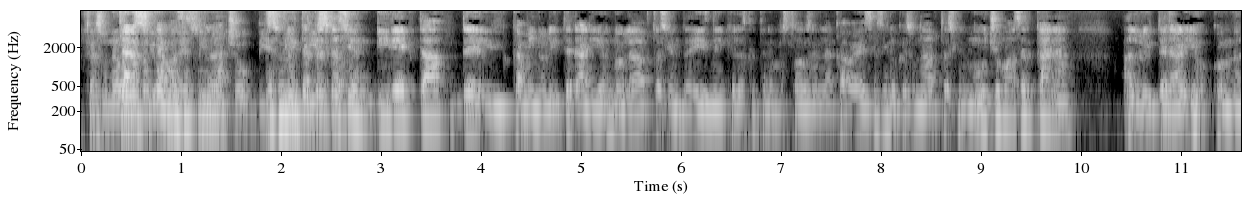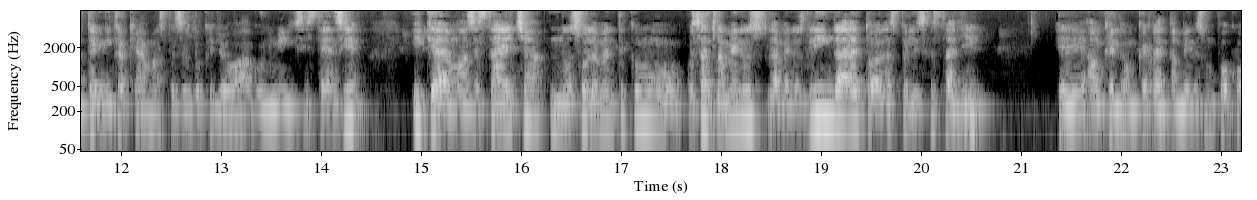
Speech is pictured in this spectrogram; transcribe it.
O sea, es una Claro, versión además de es una, es una interpretación directa del camino literario, no la adaptación de Disney que las que tenemos todos en la cabeza, sino que es una adaptación mucho más cercana a lo literario, con una técnica que además pues es lo que yo hago en mi existencia y que además está hecha no solamente como, o sea, es la menos, la menos gringa de todas las pelis que está allí, eh, aunque, aunque Red también es un poco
